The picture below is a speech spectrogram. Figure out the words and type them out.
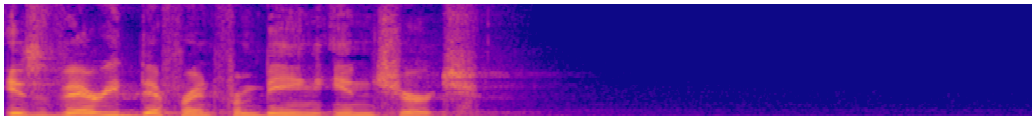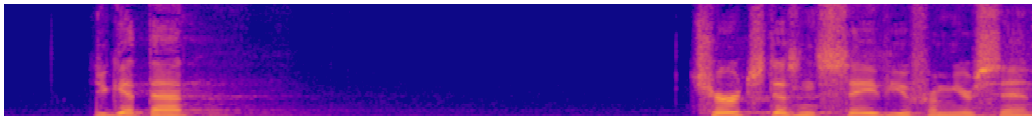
is very different from being in church. Do you get that? Church doesn't save you from your sin.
